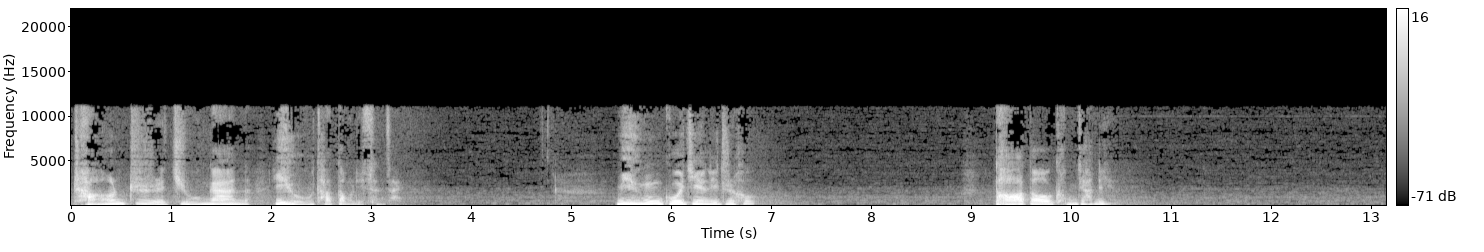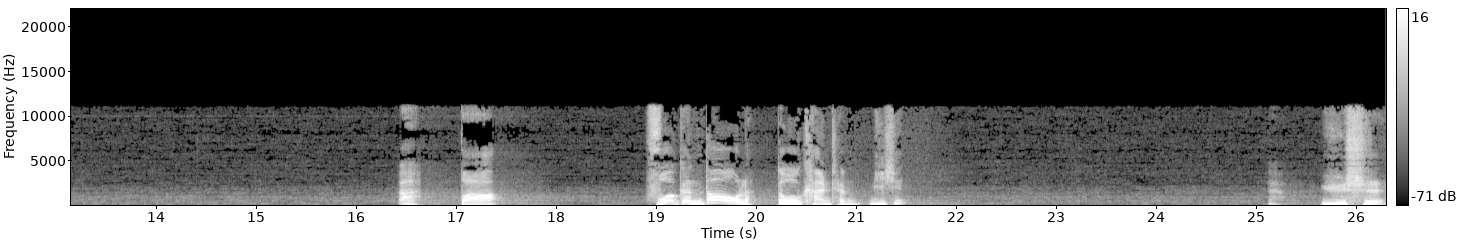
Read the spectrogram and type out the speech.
长治久安呢，有它道理存在。民国建立之后，打倒孔家店，啊，把佛跟道了。都看成迷信啊，于是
